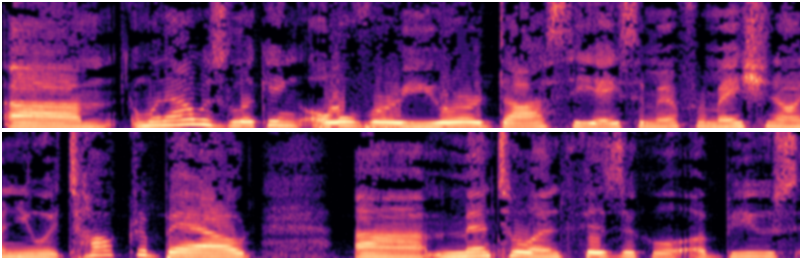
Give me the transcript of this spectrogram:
um, when I was looking over your dossier, some information on you. It talked about uh, mental and physical abuse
